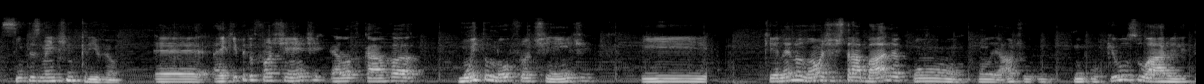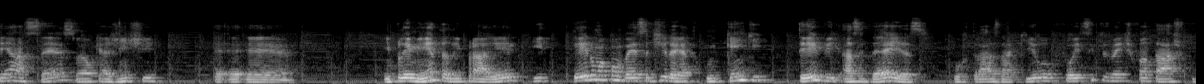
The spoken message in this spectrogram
simplesmente incrível. É, a equipe do front-end ela ficava muito no front-end e querendo ou não a gente trabalha com, com layout. O, o, que o usuário ele tem acesso é o que a gente é, é, é implementa ali para ele e ter uma conversa direta com quem que teve as ideias por trás daquilo foi simplesmente fantástico.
